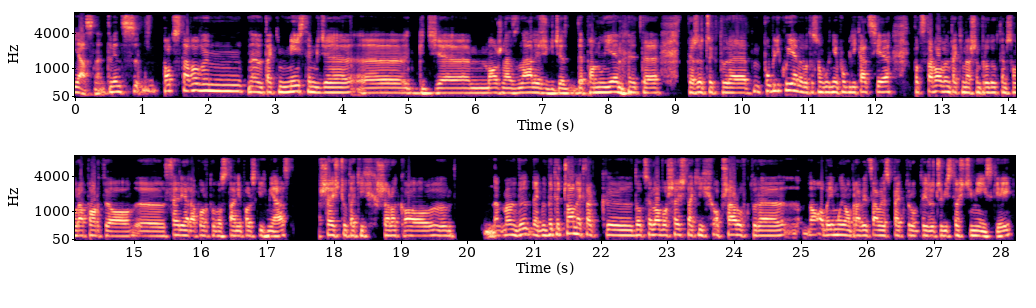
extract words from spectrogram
Jasne. Więc podstawowym e, takim miejscem, gdzie, e, gdzie można znaleźć, gdzie te, te rzeczy, które publikujemy, bo to są głównie publikacje. Podstawowym takim naszym produktem są raporty o, e, seria raportów o stanie polskich miast. Sześciu takich szeroko mamy jakby wytyczonych tak docelowo sześć takich obszarów, które no, obejmują prawie całe spektrum tej rzeczywistości miejskiej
